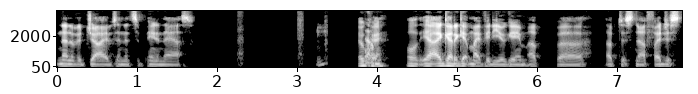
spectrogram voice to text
none of it jives, and it's a pain in the ass. Okay. Well, yeah, I got to get my video game up uh, up to snuff. I just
